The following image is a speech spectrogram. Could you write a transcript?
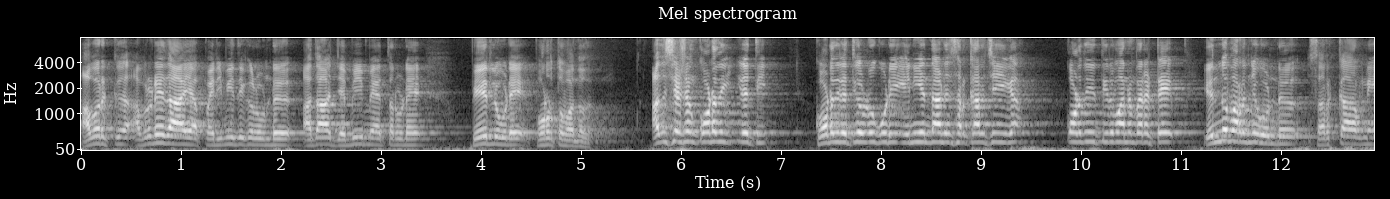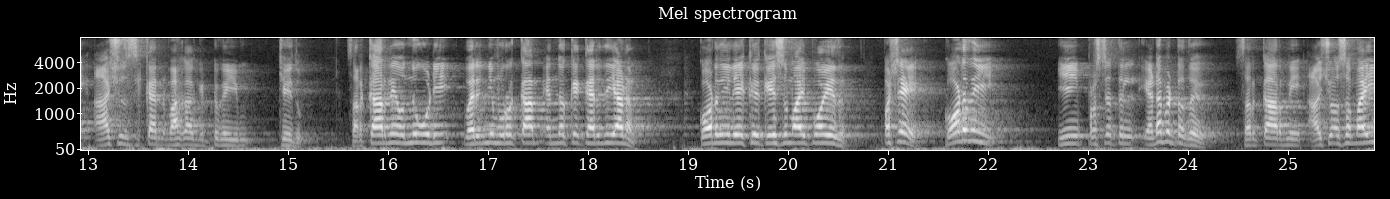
അവർക്ക് അവരുടേതായ പരിമിതികളുണ്ട്. അതാ ജബി മേത്തറുടെ പേരിലൂടെ പുറത്തു വന്നത്. അതിനുശേഷം കോടതിയിലെത്തി. കോടതിയിലെത്തിയോടുകൂടി ഇനി എന്താണ് സർക്കാർ ചെയ്യുക? കോടതി തീരുമാനം വരട്ടെ എന്ന് പറഞ്ഞുകൊണ്ട് സർക്കാരിനെ ആശ്വസിക്കാൻ വക കിട്ടുകയും ചെയ്തു. സർക്കാരിനെ ഒന്നുകൂടി വരിഞ്ഞു മുറുക്കാം എന്നൊക്കെ കരുതിയാണ് കോടതിയിലേക്ക് കേസുമായി പോയത്. പക്ഷേ കോടതി ഈ പ്രശ്നത്തിൽ ഇടപെട്ടത് സർക്കാരിന് ആശ്വാസമായി.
